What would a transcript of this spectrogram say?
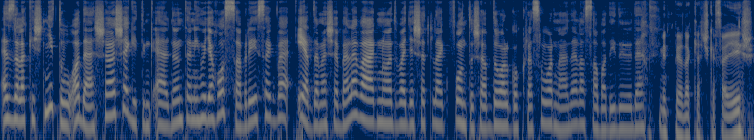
Ezzel a kis nyitó adással segítünk eldönteni, hogy a hosszabb részekbe érdemese belevágnod, vagy esetleg fontosabb dolgokra szórnád el a szabadidődet. Mint például kecskefejés.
